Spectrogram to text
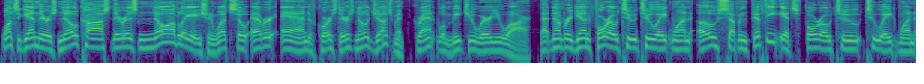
Once again, there is no cost, there is no obligation whatsoever, and of course, there's no judgment. Grant will meet you where you are. That number again, 402 281 0750. It's 402 281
